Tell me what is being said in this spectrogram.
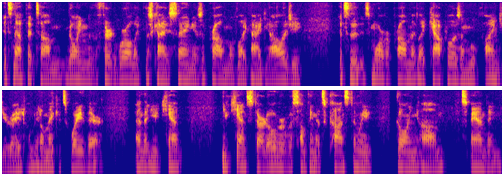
it's not that um, going to the third world like this guy is saying is a problem of like ideology it's it's more of a problem that like capitalism will find you right? It'll, it'll make its way there. And that you can't you can't start over with something that's constantly going um, expanding.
